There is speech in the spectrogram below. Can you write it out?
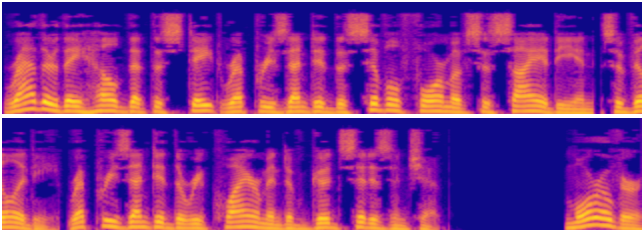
Rather they held that the state represented the civil form of society and civility represented the requirement of good citizenship. Moreover,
